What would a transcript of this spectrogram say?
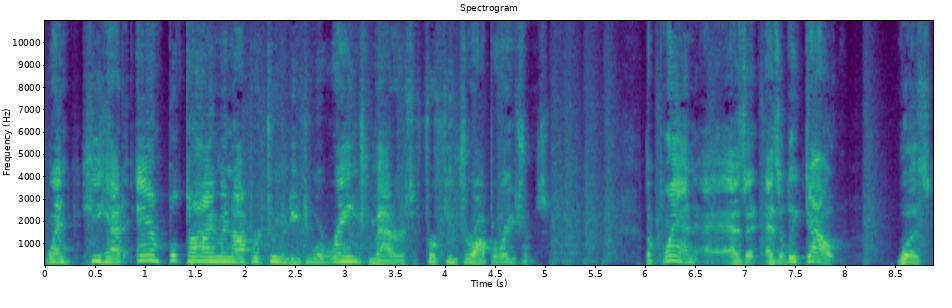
when he had ample time and opportunity to arrange matters for future operations. The plan, as it, as it leaked out, was,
